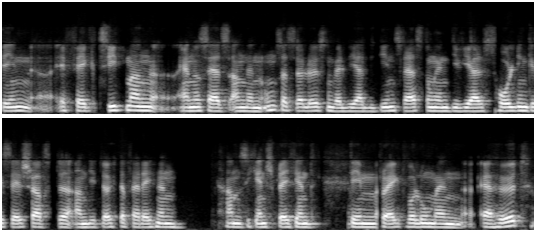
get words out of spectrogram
Den äh, Effekt sieht man einerseits an den Umsatzerlösen, weil wir die Dienstleistungen, die wir als Holdinggesellschaft äh, an die Töchter verrechnen, haben sich entsprechend dem Projektvolumen erhöht.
